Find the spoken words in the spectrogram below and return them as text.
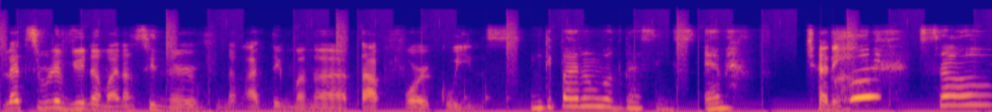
let's review naman ang sinerve ng ating mga top 4 queens. Hindi parang wag na sis. Em, charing. So,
